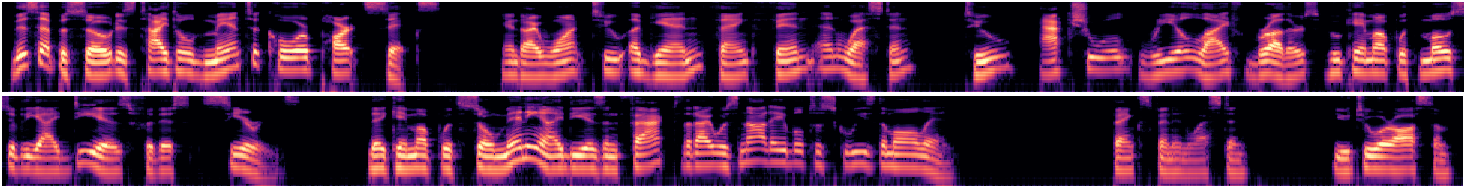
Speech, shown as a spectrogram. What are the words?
This episode is titled Manticore Part 6, and I want to again thank Finn and Weston two actual real life brothers who came up with most of the ideas for this series. They came up with so many ideas, in fact, that I was not able to squeeze them all in. Thanks, Finn and Weston. You two are awesome.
